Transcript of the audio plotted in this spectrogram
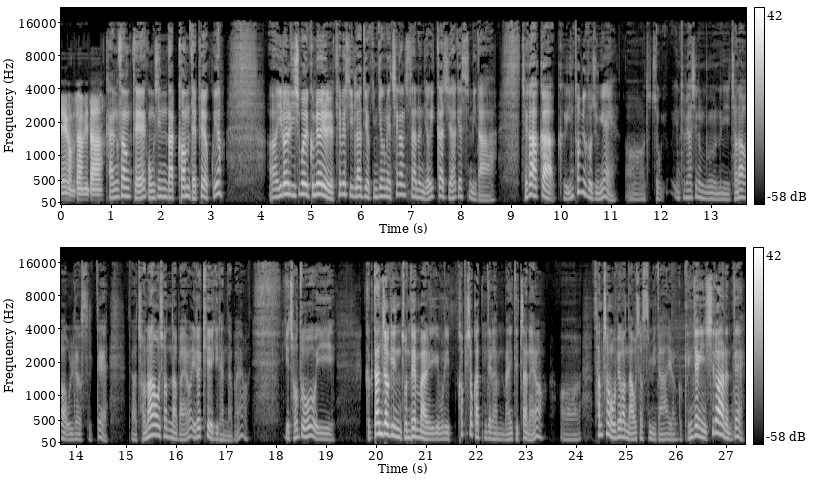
예, 감사합니다. 강성태 공신닷컴 대표였고요. 아, 1월 25일 금요일 KBS 일라디오 김경래 최강시사는 여기까지 하겠습니다. 제가 아까 그 인터뷰 도중에 어, 저쪽 인터뷰 하시는 분이 전화가 울렸을 때 전화 오셨나 봐요. 이렇게 얘기를 했나 봐요. 이게 저도 이 극단적인 존댓말 이게 우리 커피숍 같은 데 가면 많이 듣잖아요. 어, 3,500원 나오셨습니다. 이런 거 굉장히 싫어하는데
